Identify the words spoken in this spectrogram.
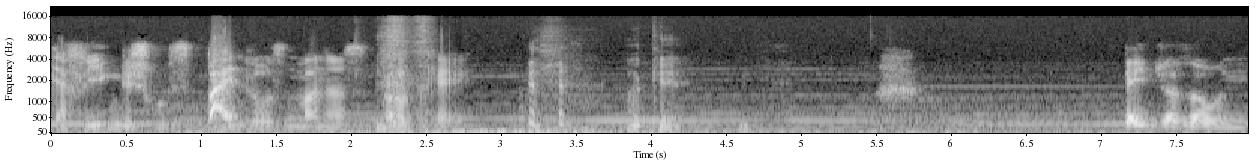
Der fliegende Schuh des beinlosen Mannes. Okay. okay. Danger Zone.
